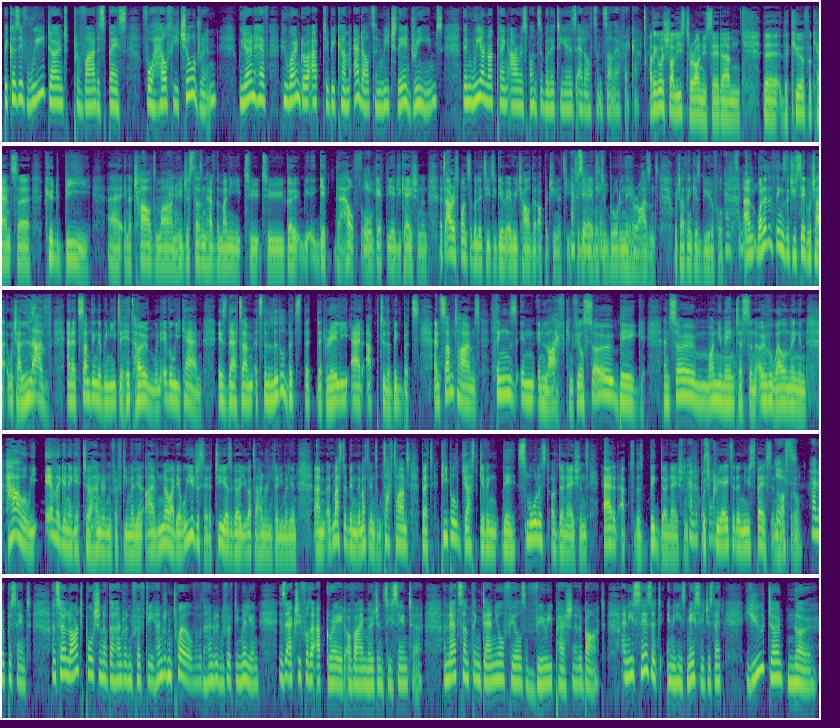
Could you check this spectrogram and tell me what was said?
Because if we don't provide a space for healthy children, we don't have, who won't grow up to become adults and reach their dreams, then we are not playing our responsibility as adults in South Africa. I think it was Charlize Theron who said um, the the cure for cancer could be uh, in a child's mind who just doesn't have the money to to go get the health or get the education, and it's our responsibility to give every child that opportunity Absolutely. to be able to broaden their horizons, which I think is beautiful. Um, one of the things that you said, which I which I love, and it's something that we need to hit home whenever we can, is that um, it's the little bits that that really add up to the big bits, and sometimes things in in life can feel so big and so monumentous and overwhelming. And how are we ever going to get to 150 million? I have no idea. Well, you just said it. Two years ago, you got to 130 million. Um, it must have been, there must have been some tough times, but people just giving their smallest of donations added up to this big donation, 100%. which created a new space in yes, the hospital. 100%. And so a large portion of the 150, 112 of the 150 million is actually for the upgrade of our emergency center. And that's something Daniel feels very passionate about. And he says it in his message is that you don't know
